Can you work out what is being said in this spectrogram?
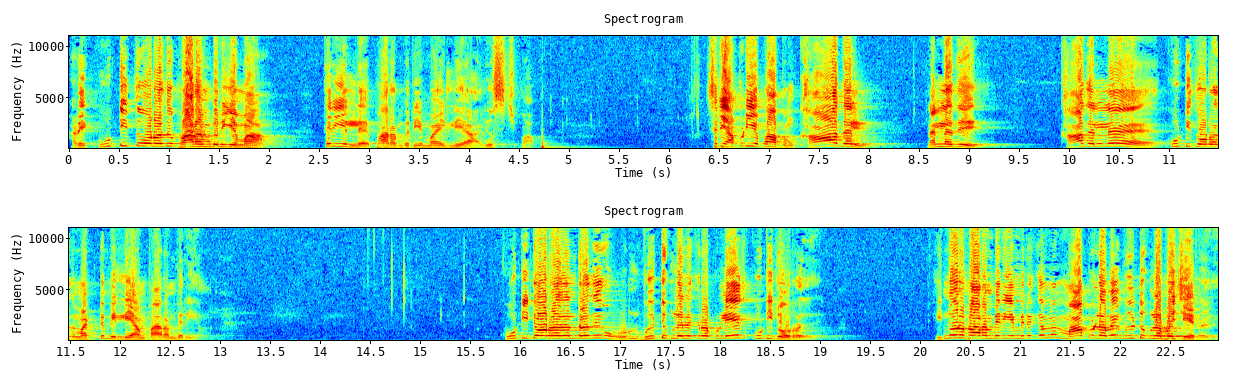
அடை கூட்டி தோறது பாரம்பரியமா? தெரியல பாரம்பரியமா இல்லையா? யோசிச்சு பார்ப்போம். சரி அப்படியே பார்ப்போம். காதல் நல்லது. காதலில் கூட்டி தோடுறது மட்டும் இல்லையாம் பாரம்பரியம். கூட்டிட்டு வர்றதுன்றது உள் வீட்டுக்குள்ளே இருக்கிற பிள்ளையே கூட்டிட்டு வர்றது இன்னொரு பாரம்பரியம் இருக்கமா? மாப்பிள்ளை போய் வீட்டுக்குள்ளே போய் சேர்றது.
